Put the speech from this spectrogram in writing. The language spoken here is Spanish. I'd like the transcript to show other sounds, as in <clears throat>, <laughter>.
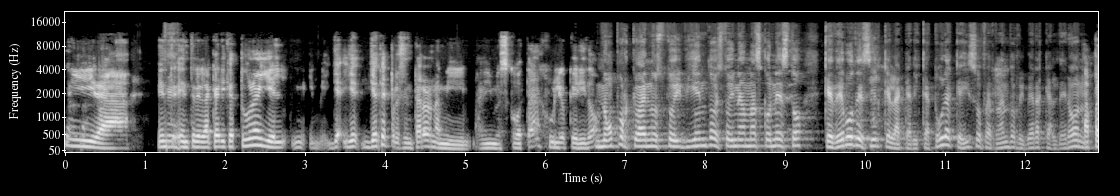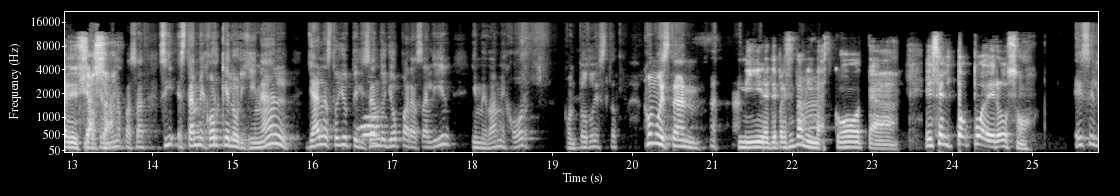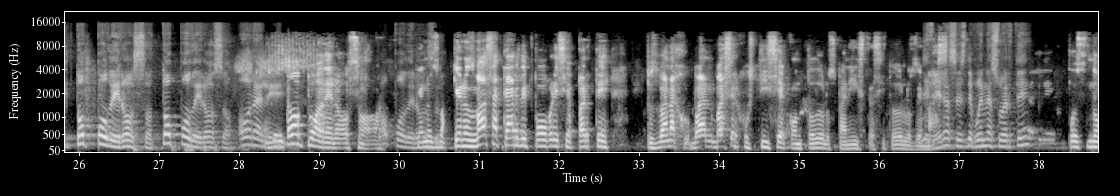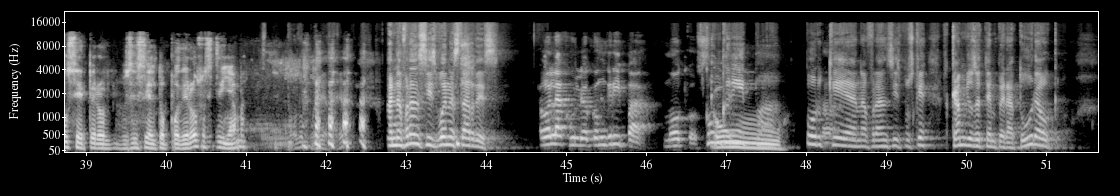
Mira, entre, entre, la caricatura y el. ¿ya, ya, ya te presentaron a mi, a mi mascota, Julio querido? No, porque no estoy viendo, estoy nada más con esto, que debo decir que la caricatura que hizo Fernando Rivera Calderón la semana pasada, sí, está mejor que el original. Ya la estoy utilizando yo para salir y me va mejor con todo esto. ¿Cómo están? <laughs> Mira, te presento a mi mascota. Es el topoderoso. Es el top poderoso, top poderoso, órale. El top poderoso. Top poderoso. Que nos, va, que nos va a sacar de pobres y aparte, pues van a, van, va a hacer justicia con todos los panistas y todos los demás. ¿De veras es de buena suerte? Pues no sé, pero pues es el top poderoso, así se llama. Todo puede ser. Ana Francis, buenas tardes. Hola, Julio, con gripa, mocos. Con uh. gripa. ¿Por qué, Ana Francis? Pues qué, cambios de temperatura o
